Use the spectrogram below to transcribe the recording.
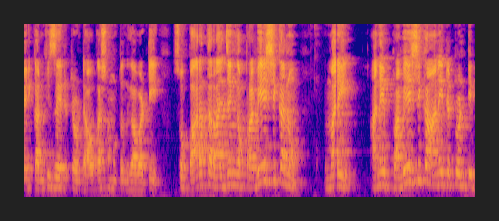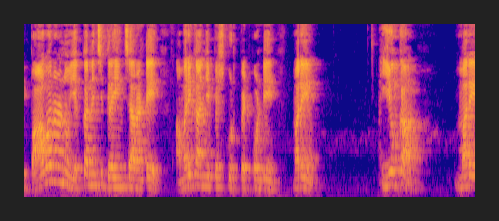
మీరు కన్ఫ్యూజ్ అయ్యేటటువంటి అవకాశం ఉంటుంది కాబట్టి సో భారత రాజ్యాంగ ప్రవేశికను మరి అనే ప్రవేశిక అనేటటువంటి భావనను ఎక్కడి నుంచి గ్రహించారంటే అమెరికా అని చెప్పేసి గుర్తుపెట్టుకోండి. మరి ఈ యొక్క మరి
